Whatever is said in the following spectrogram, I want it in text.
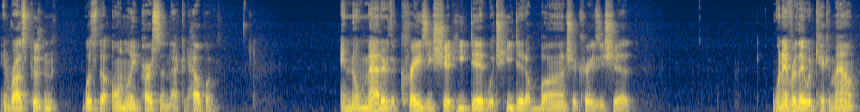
and Rasputin was the only person that could help him. And no matter the crazy shit he did, which he did a bunch of crazy shit, whenever they would kick him out,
